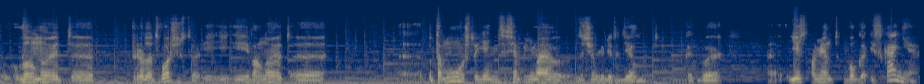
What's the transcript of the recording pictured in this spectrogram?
волнует природа творчества и, и, и волнует потому, что я не совсем понимаю, зачем люди это делают. Как бы э, есть момент богоискания,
